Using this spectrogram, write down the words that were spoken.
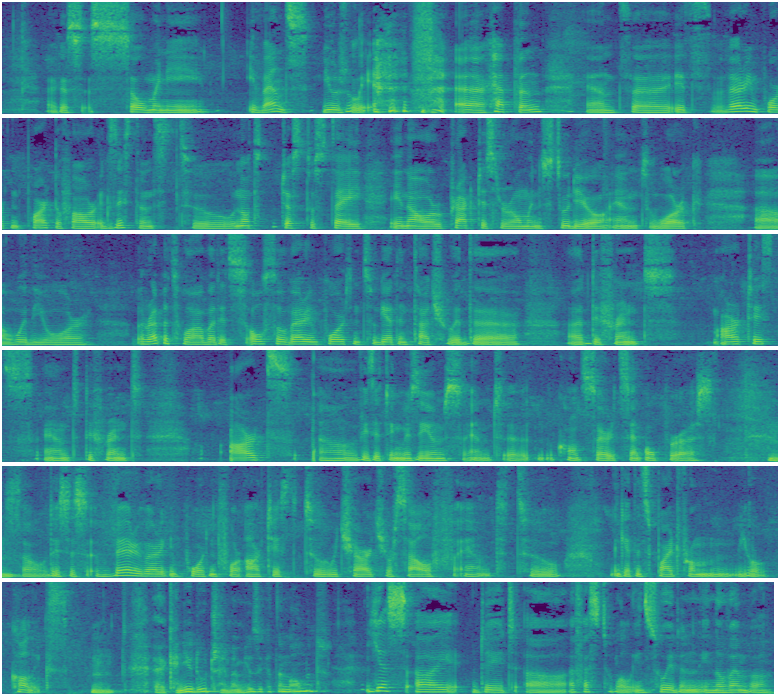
because so many events usually uh, happen and it's a very important part of our existence to not just to stay in our practice room in studio and work with your repertoire but it's also very important to get in touch with the different artists and different arts, uh, visiting museums and uh, concerts and operas. Mm. So this is very, very important for artists to recharge yourself and to get inspired from your colleagues. Mm. Uh, can you do chamber music at the moment? Yes, I did uh, a festival in Sweden in November,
